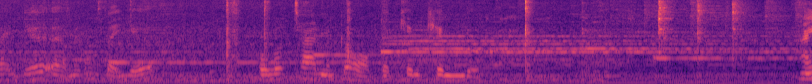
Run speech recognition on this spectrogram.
ส่เยอะอะไม่ต้องใส่เยอะเพราะรสชาติมันก็ออกจะเค็มๆอยู่ให้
